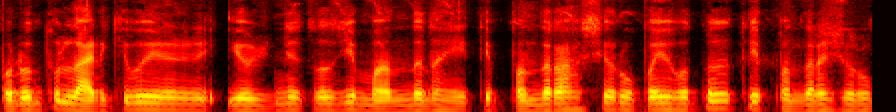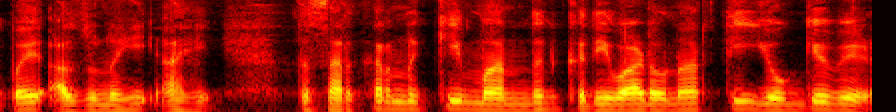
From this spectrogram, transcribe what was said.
परंतु लाडकी बहीण योजनेचं जे मानधन आहे ते पंधराशे रुपये होतं ते पंधराशे रुपये अजूनही आहे. तर सरकार नक्की मानधन कधी वाढवणार ती योग्य वेळ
